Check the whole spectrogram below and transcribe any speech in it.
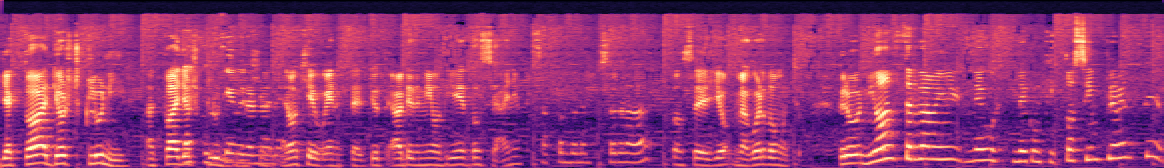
Y actuaba George Clooney. Actuaba George Clooney. no, que bueno, yo habría tenido 10, 12 años quizás cuando la empezaron a dar. Entonces yo me acuerdo mucho. Pero New Amsterdam me, me conquistó simplemente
